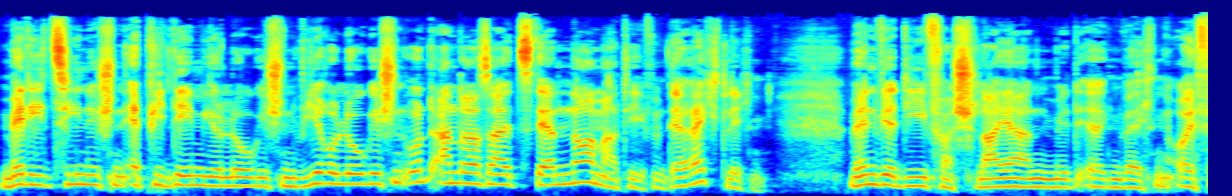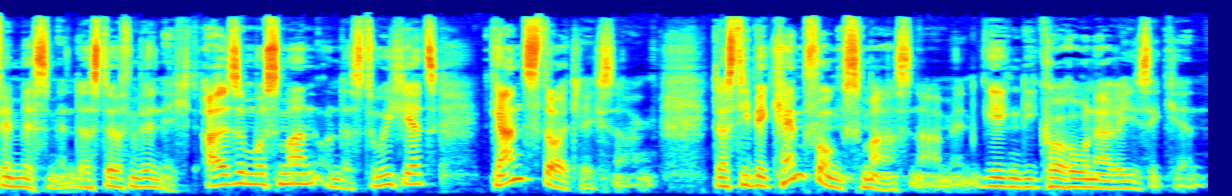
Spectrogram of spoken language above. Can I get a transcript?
medizinischen, epidemiologischen, virologischen und andererseits der normativen, der rechtlichen, wenn wir die verschleiern mit irgendwelchen Euphemismen. Das dürfen wir nicht. Also muss man, und das tue ich jetzt, ganz deutlich sagen, dass die Bekämpfungsmaßnahmen gegen die Corona-Risiken,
